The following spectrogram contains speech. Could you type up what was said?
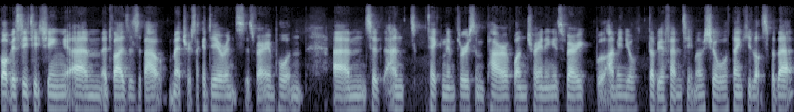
But obviously, teaching um, advisors about metrics like adherence is very important. Um, so and taking them through some power of one training is very well. I mean, your WFM team, I'm sure, will thank you lots for that.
